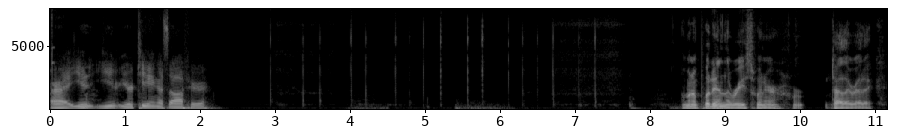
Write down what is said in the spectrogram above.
All right, you you you're teeing us off here. I'm gonna put in the race winner, Tyler Reddick.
